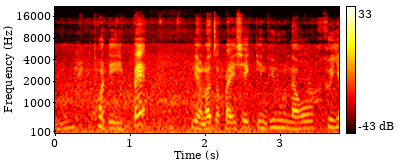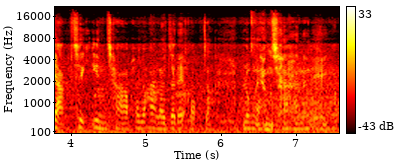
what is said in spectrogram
มพอดีเป๊ะ เดี๋ยวเราจะไปเช็คอินที่นู่นแล้วคืออยากเช็คอินช้าเพราะว่าเราจะได้ออกจากโรงแรมช้านั่นเองค่ะ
